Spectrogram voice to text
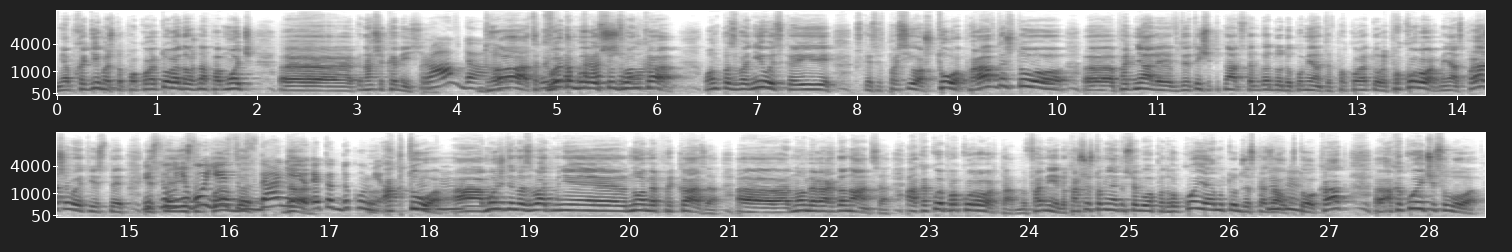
необходимо, что прокуратура должна помочь э, нашей комиссии. Правда? Да, так Ой, в этом был суть звонка. Он позвонил и спросил, а что, правда, что э, подняли в 2015 году документы в прокуратуре? Прокурор меня спрашивает, если... Если, если у него если есть правда, в здании да. этот документ. А кто? Угу. А можете назвать мне номер приказа, э, номер ордонанса? А какой прокурор там, фамилию? Хорошо, что у меня это все было под рукой, я ему тут же сказал, угу. кто, как, а какое число.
